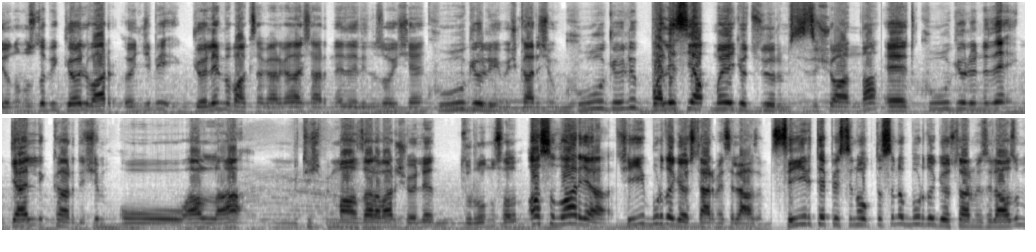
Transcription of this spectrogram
yanımızda bir göl var. Önce bir göle mi baksak arkadaşlar? Ne dediniz o işe? Kuğu Gölü'ymüş kardeşim. Kuğu Gölü balesi yapmaya götürüyorum sizi şu anda. Evet Kuğu Gölü'ne de geldik kardeşim. Oo valla müthiş bir manzara var. Şöyle drone'u salıp asıl var ya şeyi burada göstermesi lazım. Seyir tepesi noktasını burada göstermesi lazım.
